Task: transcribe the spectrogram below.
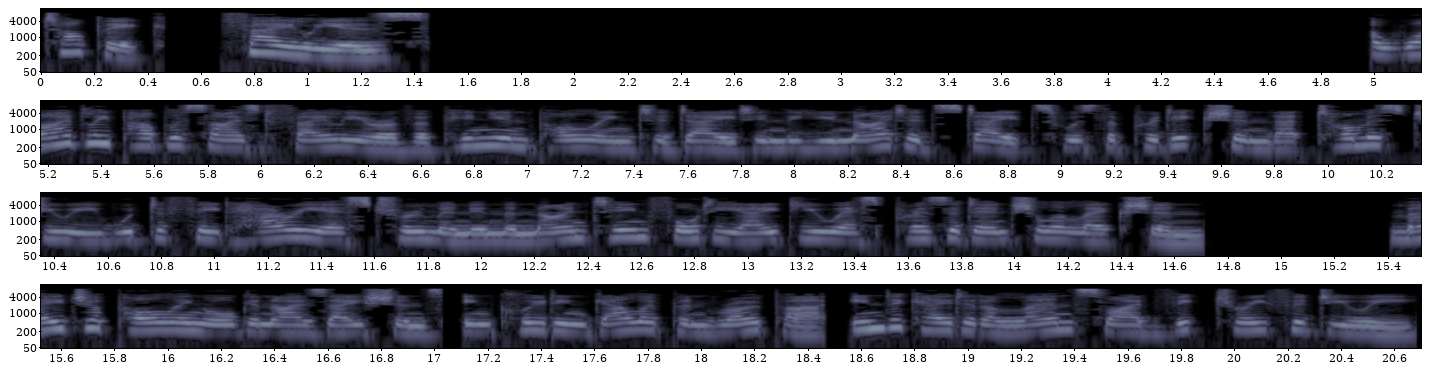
Topic: Failures. A widely publicized failure of opinion polling to date in the United States was the prediction that Thomas Dewey would defeat Harry S. Truman in the 1948 U.S. presidential election. Major polling organizations, including Gallup and Roper, indicated a landslide victory for Dewey.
